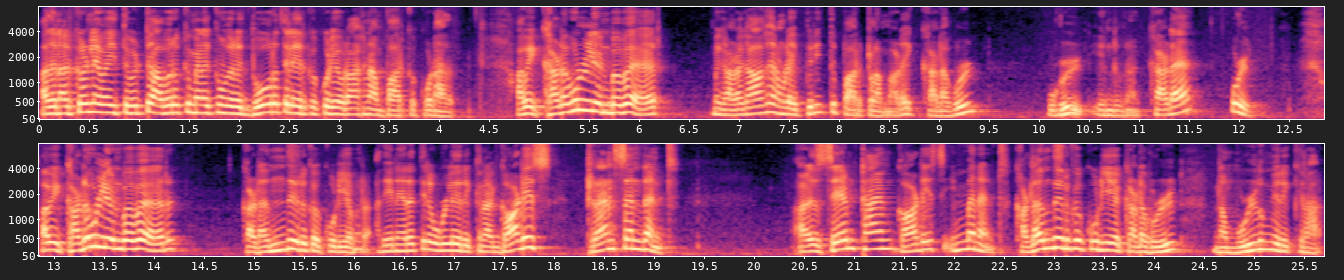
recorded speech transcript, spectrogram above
அது நற்கருணை வைத்துவிட்டு அவருக்கும் எனக்கும் ஒரு தூரத்தில் இருக்கக்கூடியவராக நாம் பார்க்கக்கூடாது. அவை கடவுள் என்பவர் மிக அழகாக நம்மளை பிரித்து பார்க்கலாம். அவை கடவுள் உள் என்று கட உள். அவை கடவுள் என்பவர் கடந்து இருக்கக்கூடியவர். அதே நேரத்தில் உள்ளே இருக்கிறார். God is transcendent at the same time God is immanent கடந்து இருக்கக்கூடிய கடவுள் நம் உள்ளும் இருக்கிறார்.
